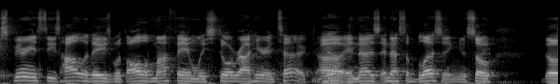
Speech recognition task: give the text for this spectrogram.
experience these holidays with all of my family still right here intact uh, and that's and that's a blessing and so the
